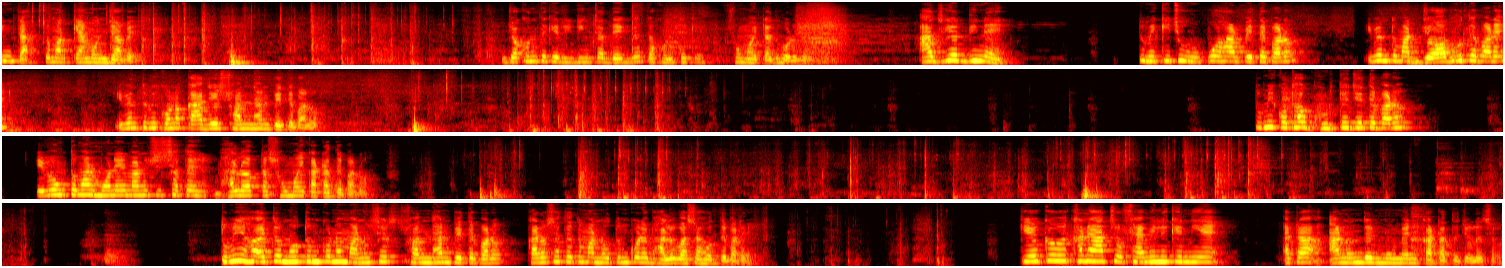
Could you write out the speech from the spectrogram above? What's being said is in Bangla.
দিনটা তোমার কেমন যাবে? যখন থেকে রিডিংটা দেখবে, তখন থেকে সময়টা ধরবে। আজকের দিনে তুমি কিছু উপহার পেতে পারো। ইভেন তোমার জব হতে পারে। ইভেন তুমি কোনো কাজের সন্ধান পেতে পারো। তুমি কোথাও ঘুরতে যেতে পারো। এবং তোমার মনের মানুষের সাথে ভালো একটা সময় কাটাতে পারো। তুমি হয়তো নতুন কোনো মানুষের সন্ধান পেতে পারো। কারোর সাথে তোমার নতুন করে ভালোবাসা হতে পারে। কেউ কেউ এখানে আছো ফ্যামিলিকে নিয়ে। একটা আনন্দের মুমেন্ট কাটাতে চলেছো।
